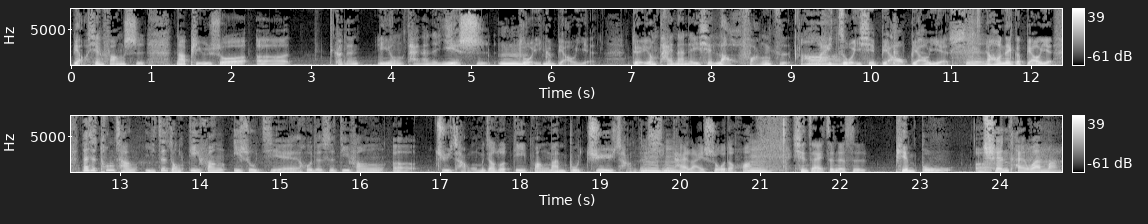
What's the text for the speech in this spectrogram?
表现方式。那比如说，呃，可能利用台南的夜市，嗯做一个表演。对，用台南的一些老房子哦。来做一些表、表演，是。然后那个表演，但是通常以这种地方艺术节或者是地方呃剧场，我们叫做地方漫步剧场的形态来说的话，嗯。现在真的是遍布呃，全台湾嘛，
